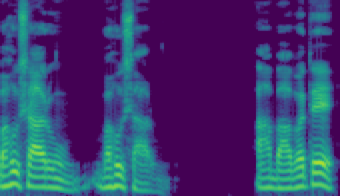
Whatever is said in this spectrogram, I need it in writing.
બહુ સારું બહુ સારું. આ બાબતે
